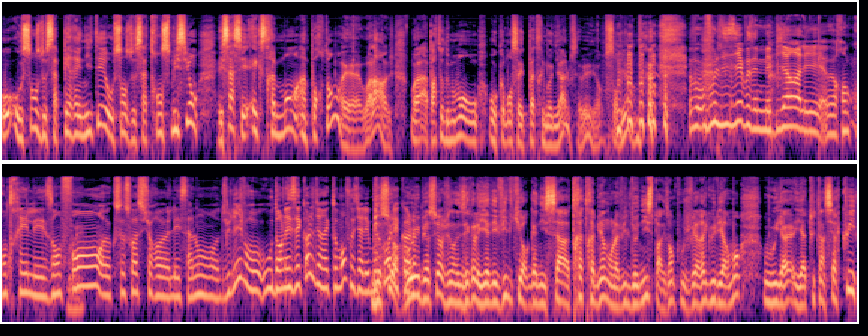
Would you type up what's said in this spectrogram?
au, sens de sa pérennité, au sens de sa transmission. Et ça c'est extrêmement important. Et voilà, à partir du moment où on commence à être patrimonial, vous savez, on sent bien. vous, vous, le disiez, vous aimez bien aller euh, rencontrer les enfants, euh, que ce soit sur euh, les salons du livre ou dans les écoles directement Vous y allez beaucoup à l'école Oui, bien sûr, je vais dans les écoles. il y a des villes qui organisent ça très très bien, dans la ville de Nice par exemple, où je vais régulièrement, où il y a, il y a tout un circuit.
